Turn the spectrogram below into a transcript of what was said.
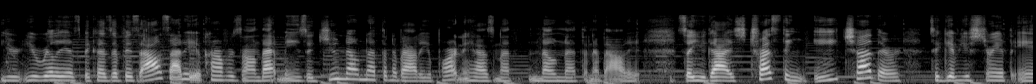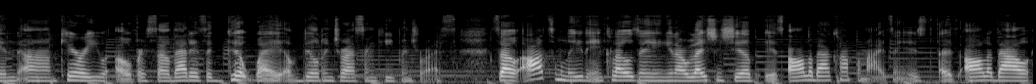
You, you really is because if it's outside of your comfort zone, that means that you know nothing about it. Your partner has not know nothing about it. So you guys trusting each other to give you strength and um, carry you over. So that is a good way of building trust and keeping trust. So ultimately, in closing, you know, relationship is all about compromising. It's, it's all about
